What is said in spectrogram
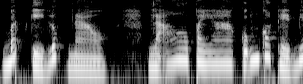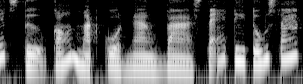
Bất kỳ lúc nào, lão Paya cũng có thể biết sự có mặt của nàng và sẽ đi tố giác.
